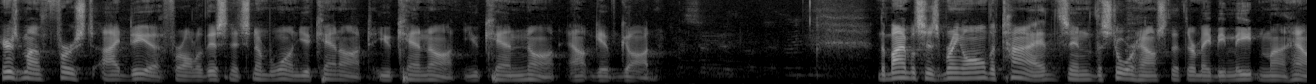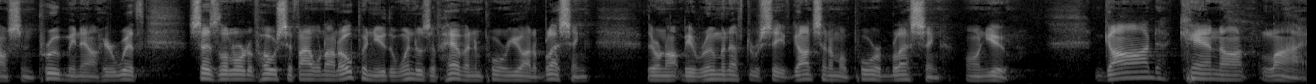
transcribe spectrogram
Here's my first idea for all of this, and it's number one you cannot, you cannot, you cannot outgive God. The Bible says, Bring all the tithes into the storehouse that there may be meat in my house, and prove me now herewith, says the Lord of hosts, if I will not open you the windows of heaven and pour you out a blessing, there will not be room enough to receive. God said, I'm going to pour a blessing on you. God cannot lie.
